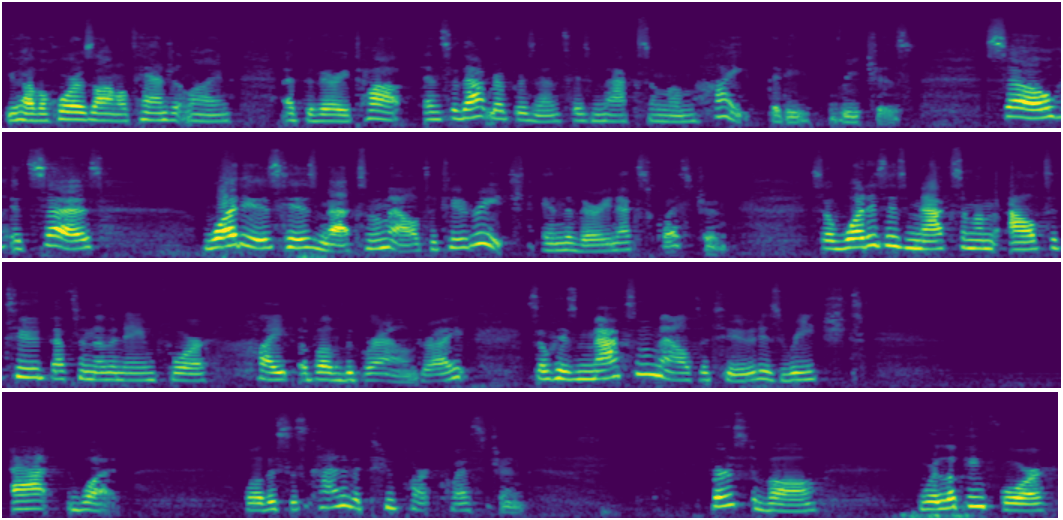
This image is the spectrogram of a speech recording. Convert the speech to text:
you have a horizontal tangent line at the very top, and so that represents his maximum height that he reaches. So it says, what is his maximum altitude reached in the very next question? So what is his maximum altitude? That's another name for height above the ground, right? So his maximum altitude is reached at what? Well, this is kind of a two-part question. First of all, we're looking for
